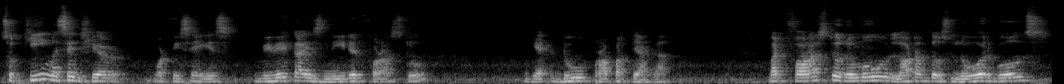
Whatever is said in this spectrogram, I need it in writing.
So, key message here, what we say is Viveka is needed for us to get do proper tyaga. But for us to remove a lot of those lower goals,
